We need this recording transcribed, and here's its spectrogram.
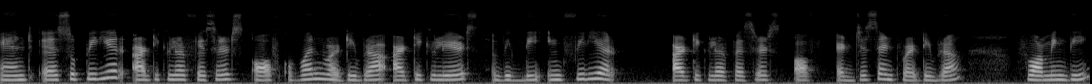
and uh, superior articular facets of one vertebra articulates with the inferior articular facets of adjacent vertebra forming the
